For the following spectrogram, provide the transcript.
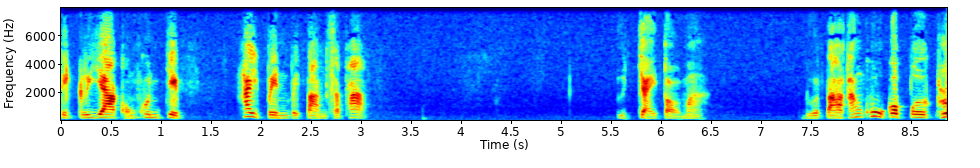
ฏิกิริยาของคนเจ็บ ให้เป็นไปตามสภาพ อึดใจต่อมาดวงตาทั้งคู่ก็เปิกโพล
